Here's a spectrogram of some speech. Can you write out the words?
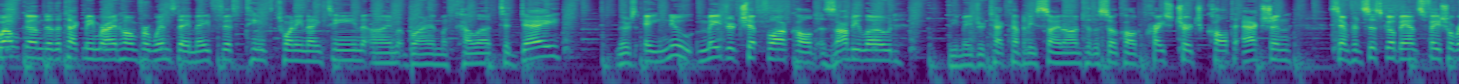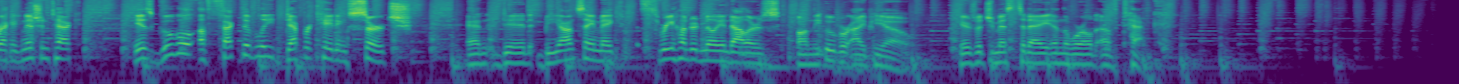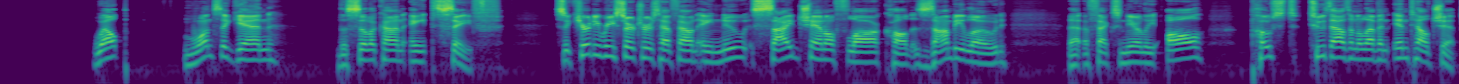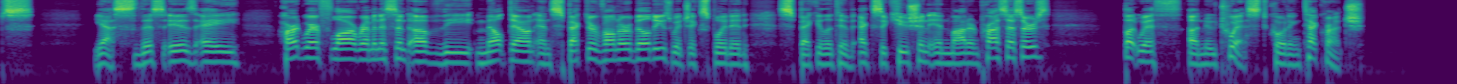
Welcome to the Techmeme Ride Home for Wednesday, May 15th, 2019. I'm Brian McCullough. Today, there's a new major chip flaw called ZombieLoad. The major tech companies sign on to the so called Christchurch call to action. San Francisco bans facial recognition tech. Is Google effectively deprecating search? And did Beyonce make $300 million on the Uber IPO? Here's what you missed today in the world of tech. Welp, once again, the silicon ain't safe. Security researchers have found a new side channel flaw called ZombieLoad that affects nearly all post 2011 Intel chips. Yes, this is a hardware flaw reminiscent of the Meltdown and Spectre vulnerabilities, which exploited speculative execution in modern processors, but with a new twist, quoting TechCrunch.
